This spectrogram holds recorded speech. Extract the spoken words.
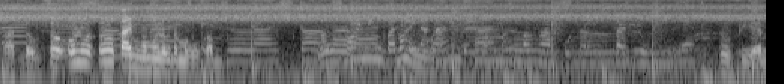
hotdog. So uno uno time nga mo lang ta magukab. mga morning. 2 p.m.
